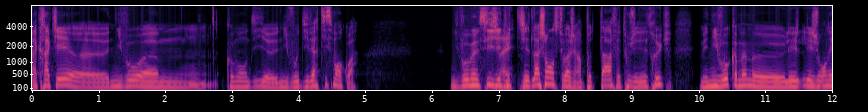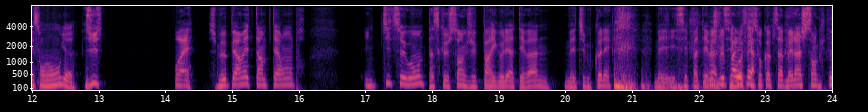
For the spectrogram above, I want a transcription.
à craquer euh, niveau euh, comment on dit euh, niveau divertissement quoi. Niveau même si j'ai Ouais. du- j'ai de la chance, tu vois, j'ai un peu de taf et tout, j'ai des trucs, mais niveau quand même les, les journées sont longues. Juste. Ouais, je me permets de t'interrompre une petite seconde parce que je sens que je vais pas rigoler à tes vannes, mais tu me connais. mais c'est pas tes vannes, c'est pas moi qui sont comme ça. Mais là, je sens que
